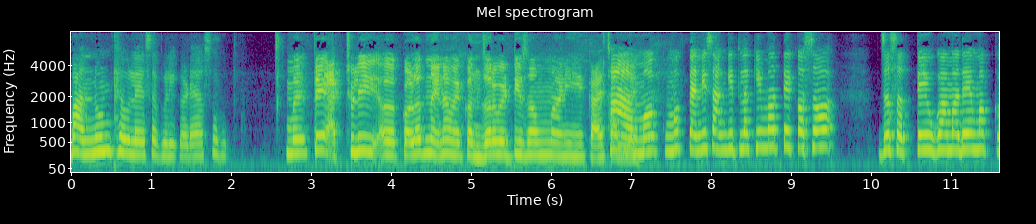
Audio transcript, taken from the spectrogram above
बांधून ठेवलंय सगळीकडे? असं होतं. मग ते ऍक्च्युली कळत नाही ना. कन्झर्वेटिझम आणि हे काय मग मग त्यांनी सांगितलं की मग ते कसं जर सत्ययुगामध्ये मग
